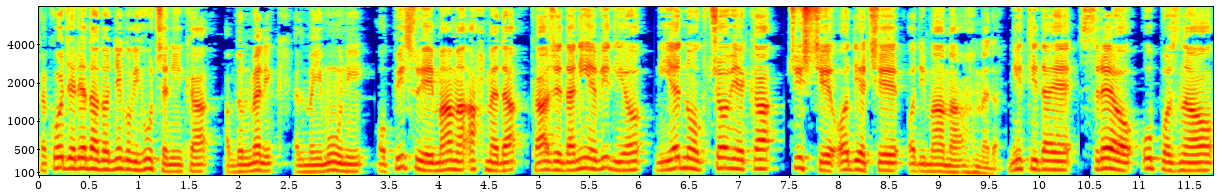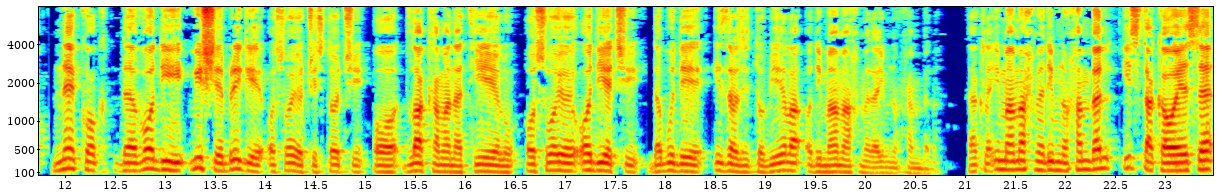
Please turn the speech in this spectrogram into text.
Također, jedan od njegovih učenika, Abdul Melik al-Majmuni, opisuje imama Ahmeda, kaže da nije vidio ni jednog čovjeka čišće odjeće od imama Ahmeda. Niti da je sreo upoznao nekog da vodi više brige o svojoj čistoći, o dlakama na tijelu, o svojoj odjeći da bude izrazito bijela od imama Ahmeda ibn Hanbala. Dakle, Imam Ahmed ibn Hanbal istakao je se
